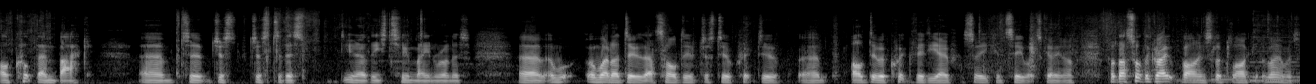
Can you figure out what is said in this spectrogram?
I'll cut them back um, to just just to this, you know, these two main runners. Um, and, and, when I do that, I'll do just do a quick do. Um, I'll do a quick video so you can see what's going on. But that's what the grapevines look like at the moment.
